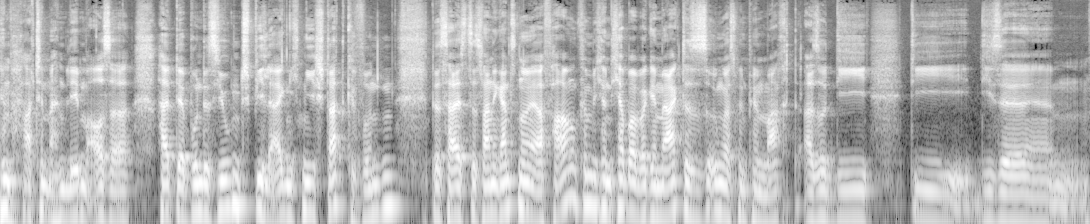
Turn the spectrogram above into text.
hat in meinem Leben außerhalb der Bundesjugendspiele eigentlich nie stattgefunden. Das heißt, das war eine ganz neue Erfahrung für mich und ich habe aber gemerkt, dass es irgendwas mit mir macht. Also die, die, diese, ähm,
